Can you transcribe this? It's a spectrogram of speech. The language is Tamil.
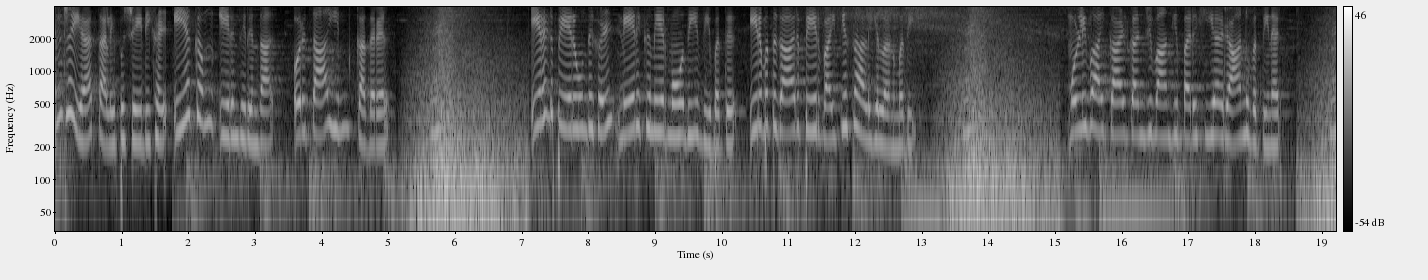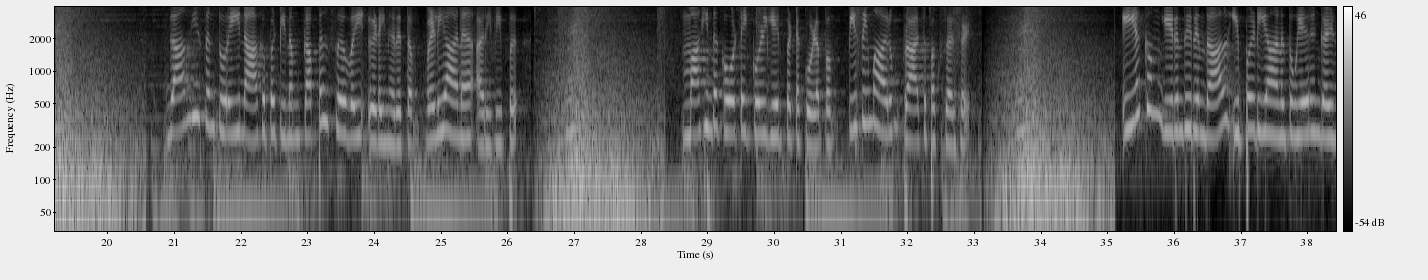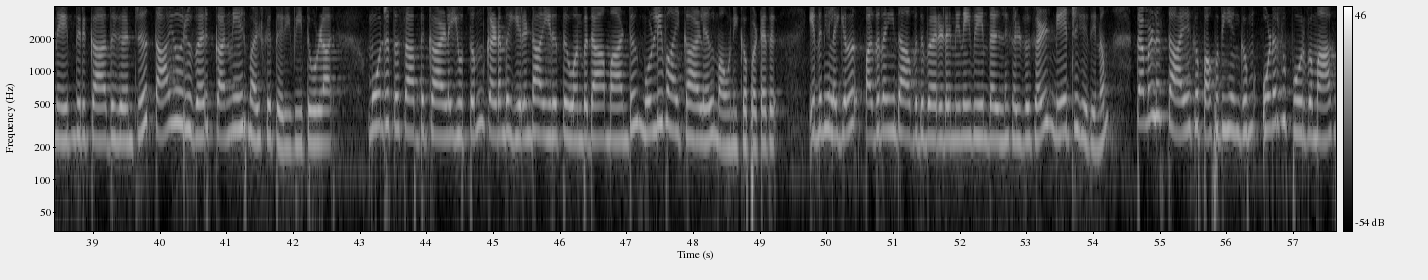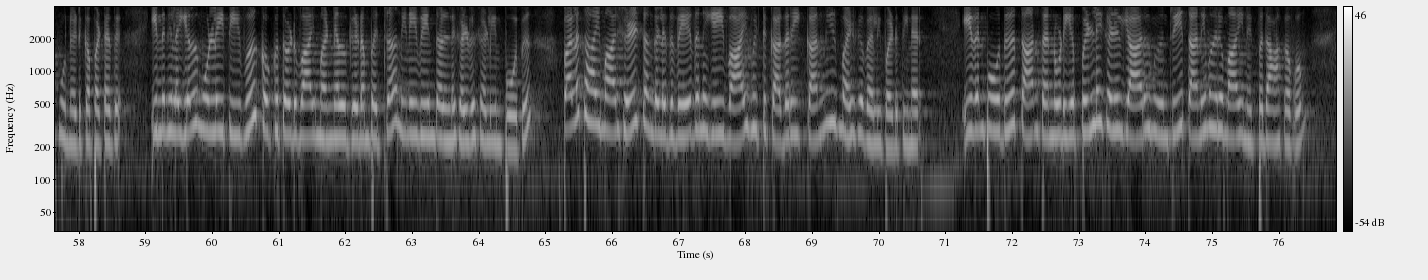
இன்றைய தலைப்புச் செய்திகள். இயக்கம் இருந்திருந்தால் ஒரு தாயின் கதறல். இரண்டு பேருந்துகள் நேருக்கு நேர் மோதி விபத்து. இருபத்தி ஆறு பேர் வைத்தியசாலையில் அனுமதி. முள்ளிவாய்க்கால் கஞ்சி வாங்கி பருகிய இராணுவத்தினர். காங்கேசன் துறை நாகப்பட்டினம் கப்பல் சேவை இடைநிறுத்தம். வெளியான அறிவிப்பு. மகிந்த கோட்டைக்குள் ஏற்பட்ட குழப்பம் திசை மாறும் ராஜபக்சர்கள். இயக்கம் இருந்திருந்தால் இப்படியான துயரங்கள் நேர்ந்திருக்காது என்று தாயொருவர் கண்ணீர் மல்க தெரிவித்துள்ளார். மூன்று தசாப்த கால யுத்தம் கடந்த இரண்டாயிரத்து ஒன்பதாம் ஆண்டு முள்ளிவாய்க்காலில் மௌனிக்கப்பட்டது. இந்த நிலையில் பதினைந்தாவது வருட நினைவேந்தல் நிகழ்வுகள் நேற்றைய தினம் தமிழர் தாயக பகுதியெங்கும் உணர்வுபூர்வமாக முன்னெடுக்கப்பட்டது. இந்த நிலையில் முல்லைத்தீவு கொக்கு தொடுவாய் மண்ணில் இடம்பெற்ற நினைவேந்தல் நிகழ்வுகளின் போது பல தாய்மார்கள் தங்களது வேதனையை வாய்விட்டு கதறி கண்ணீர் மல்க வெளிப்படுத்தினர். இதன்போது தான் தன்னுடைய பிள்ளைகள் யாருமின்றி தனிமரமாய் நிற்பதாகவும்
